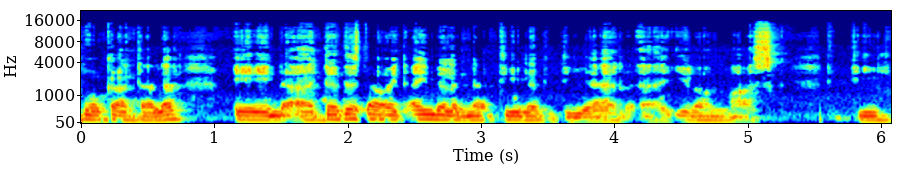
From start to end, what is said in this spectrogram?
bokant hulle en uh, dit is nou uiteindelik natuurlik deur uh, Elon Musk die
